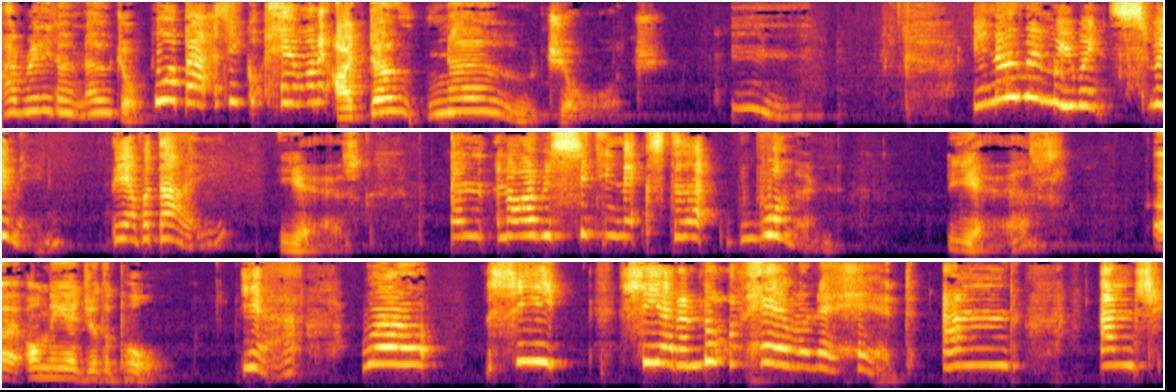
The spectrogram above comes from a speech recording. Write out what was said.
I really don't know, George. What about has he got hair on it? I don't know, George. You know when we went swimming the other day Yes, and, and I was sitting next to that woman? yes. Uh, on the edge of the pool. Yeah. Well, she she had a lot of hair on her head and and she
